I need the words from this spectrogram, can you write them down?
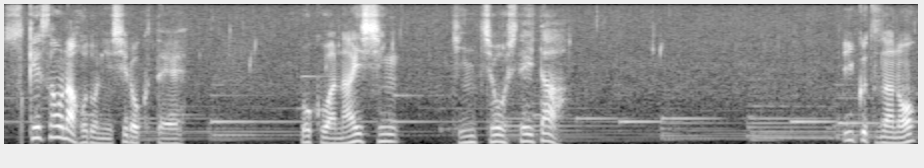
透けそうなほどに白くて僕は内心緊張していた。いくつなの？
